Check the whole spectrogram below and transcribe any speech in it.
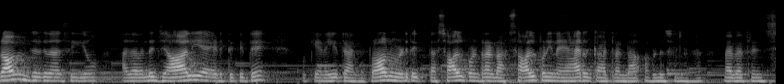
ப்ராப்ளம்ஸ் இருக்க தான் செய்யும்? அதை வந்து ஜாலியாக எடுத்துக்கிட்டு ஓகே நைட்டு அந்த ப்ராப்ளம் எடுத்துக்கிட்டு நான் சால்வ் பண்ணுறேன்டா சால்வ் பண்ணி நான் யாரும் காட்டுறேன்டா அப்படின்னு சொல்லுங்கள் பை பை ஃப்ரெண்ட்ஸ்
